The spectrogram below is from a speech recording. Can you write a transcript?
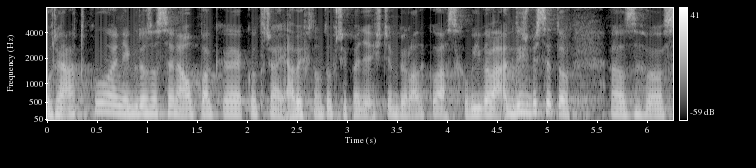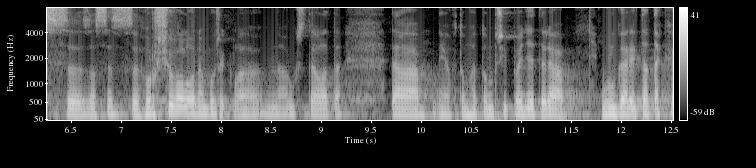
pořádku a někdo zase naopak, jako třeba já bych v tomto případě ještě byla taková schovývavá. A když by se to eh, zase zhoršovalo nebo řekla, narůstala ta, ta v tomhle případě teda vulgarita, tak,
